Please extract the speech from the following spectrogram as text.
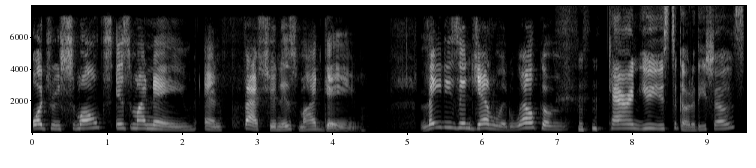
Audrey Smaltz is my name, and fashion is my game. Ladies and gentlemen, welcome. Karen, you used to go to these shows?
